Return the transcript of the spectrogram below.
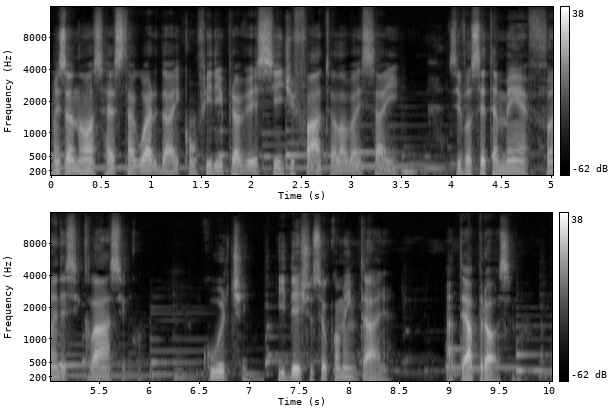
Mas a nós resta aguardar e conferir para ver se de fato ela vai sair. Se você também é fã desse clássico, curte e deixe o seu comentário. Até a próxima!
